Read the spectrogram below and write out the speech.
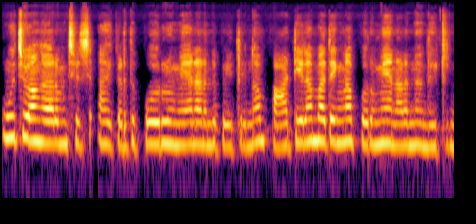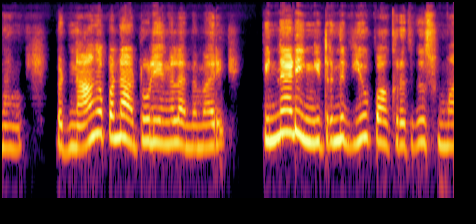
மூச்சு வாங்க ஆரம்பிச்சிருச்சு. அதுக்கடுத்து பொறுமையாக நடந்து போயிட்டு இருந்தோம். பாட்டியெல்லாம் பார்த்தீங்கன்னா பொறுமையாக நடந்து வந்துட்டு இருந்தாங்க. பட் நாங்கள் பண்ண அட்டூழியங்கள் அந்த மாதிரி. பின்னாடி இங்கிட்டு இருந்து வியூ பார்க்கறதுக்கு சும்மா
